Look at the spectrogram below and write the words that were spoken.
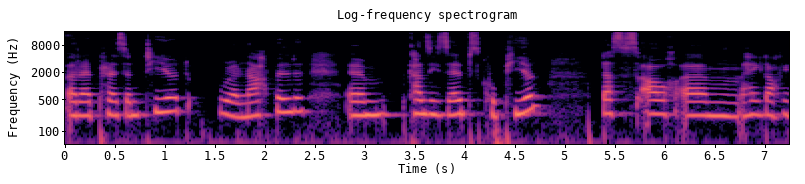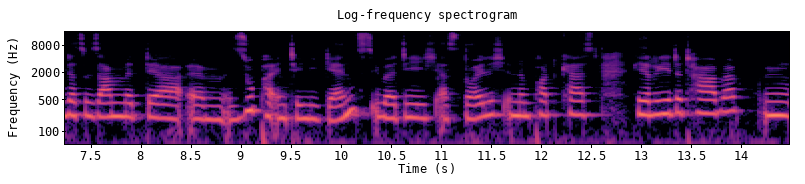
repräsentiert oder nachbildet, ähm, kann sich selbst kopieren das ist auch, ähm, hängt auch wieder zusammen mit der ähm, Superintelligenz, über die ich erst neulich in einem Podcast geredet habe. Mm.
